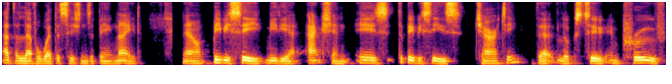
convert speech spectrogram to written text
at the level where decisions are being made? Now, BBC Media Action is the BBC's charity that looks to improve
